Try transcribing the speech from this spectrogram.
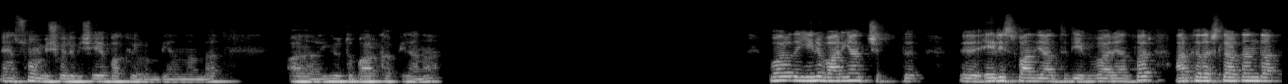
En son bir şöyle bir şeye bakıyorum bir yandan da YouTube arka plana. Bu arada yeni varyant çıktı. Eris varyantı diye bir varyant var. Arkadaşlardan da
